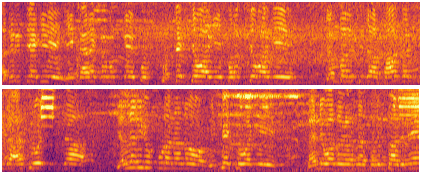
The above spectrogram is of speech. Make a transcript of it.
ಅದೇ ರೀತಿಯಾಗಿ ಈ ಕಾರ್ಯಕ್ರಮಕ್ಕೆ ಪ್ರತ್ಯಕ್ಷವಾಗಿ, ಪರೋಕ್ಷವಾಗಿ ಬೆಂಬಲಿಸಿದ, ಸಹಕರಿಸಿದ, ಆಶೀರ್ವದಿಸಿದ ಎಲ್ಲರಿಗೂ ಕೂಡ ನಾನು ವಿಶೇಷವಾಗಿ ಧನ್ಯವಾದಗಳನ್ನು ಸಲ್ಲಿಸ್ತಾ ಇದ್ದೇನೆ.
